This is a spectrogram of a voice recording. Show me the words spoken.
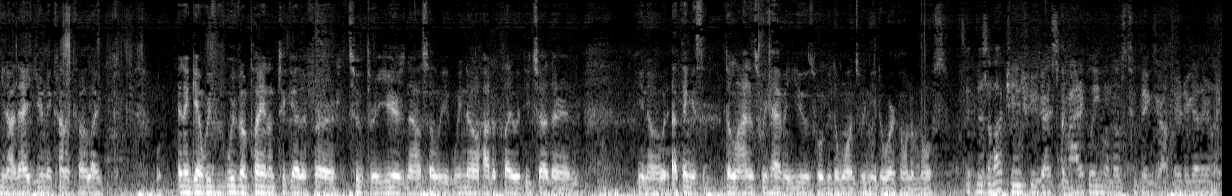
you know that unit kind of felt like. And again, we've we've been playing them together for two, three years now, so we, we know how to play with each other. And you know, I think it's the lineups we haven't used will be the ones we need to work on the most. Does a lot change for you guys schematically when those two bigs are out there together, like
